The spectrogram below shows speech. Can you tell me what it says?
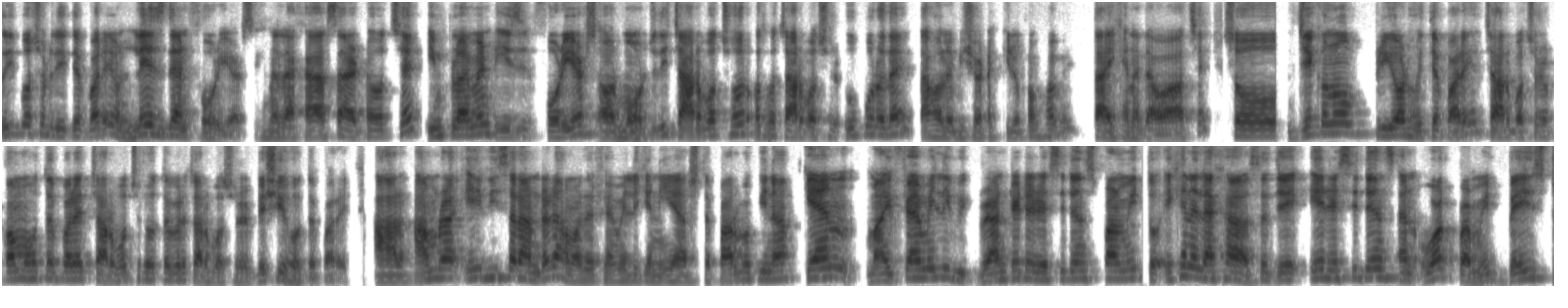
দুই বছর দিতে পারে লেস দেন ফোর ইয়ার্স এখানে লেখা আছে। আর এটা হচ্ছে employment is four years or more যদি চার বছর অথবা চার বছরের উপরে দেয়, তাহলে বিষয়টা কীরকম হবে? তা এখানে দেওয়া আছে। সো যে কোনো পিরিয়ড হইতে পারে, চার বছরের কম হতে পারে, চার বছর হতে পারে, চার বছরের বেশি হতে পারে। আর আমরা এই ভিসার আন্ডারে আমাদের ফ্যামিলিকে নিয়ে আসতে পারব কিনা? Can my family be granted a residence permit তো এখানে লেখা আছে যে, a residence and work permit based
